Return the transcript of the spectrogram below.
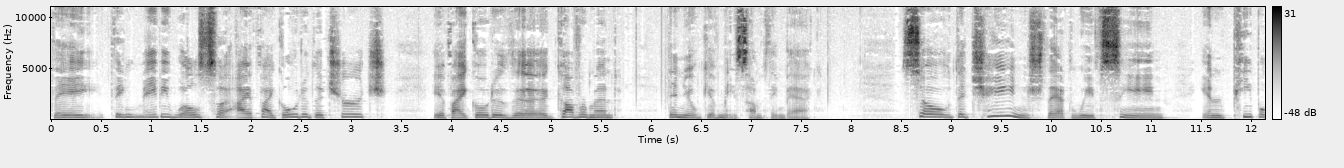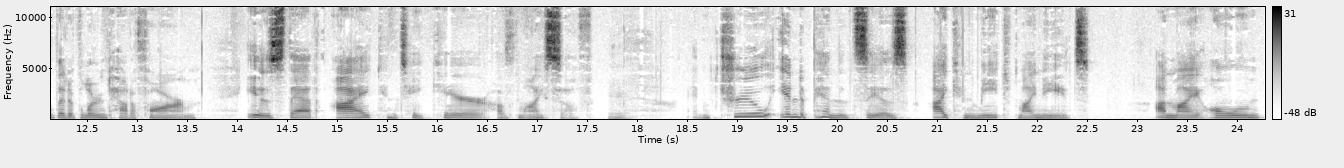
they think maybe, well, so if I go to the church, if I go to the government, then you'll give me something back. So the change that we've seen in people that have learned how to farm is that I can take care of myself. Mm. And true independence is I can meet my needs on my own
